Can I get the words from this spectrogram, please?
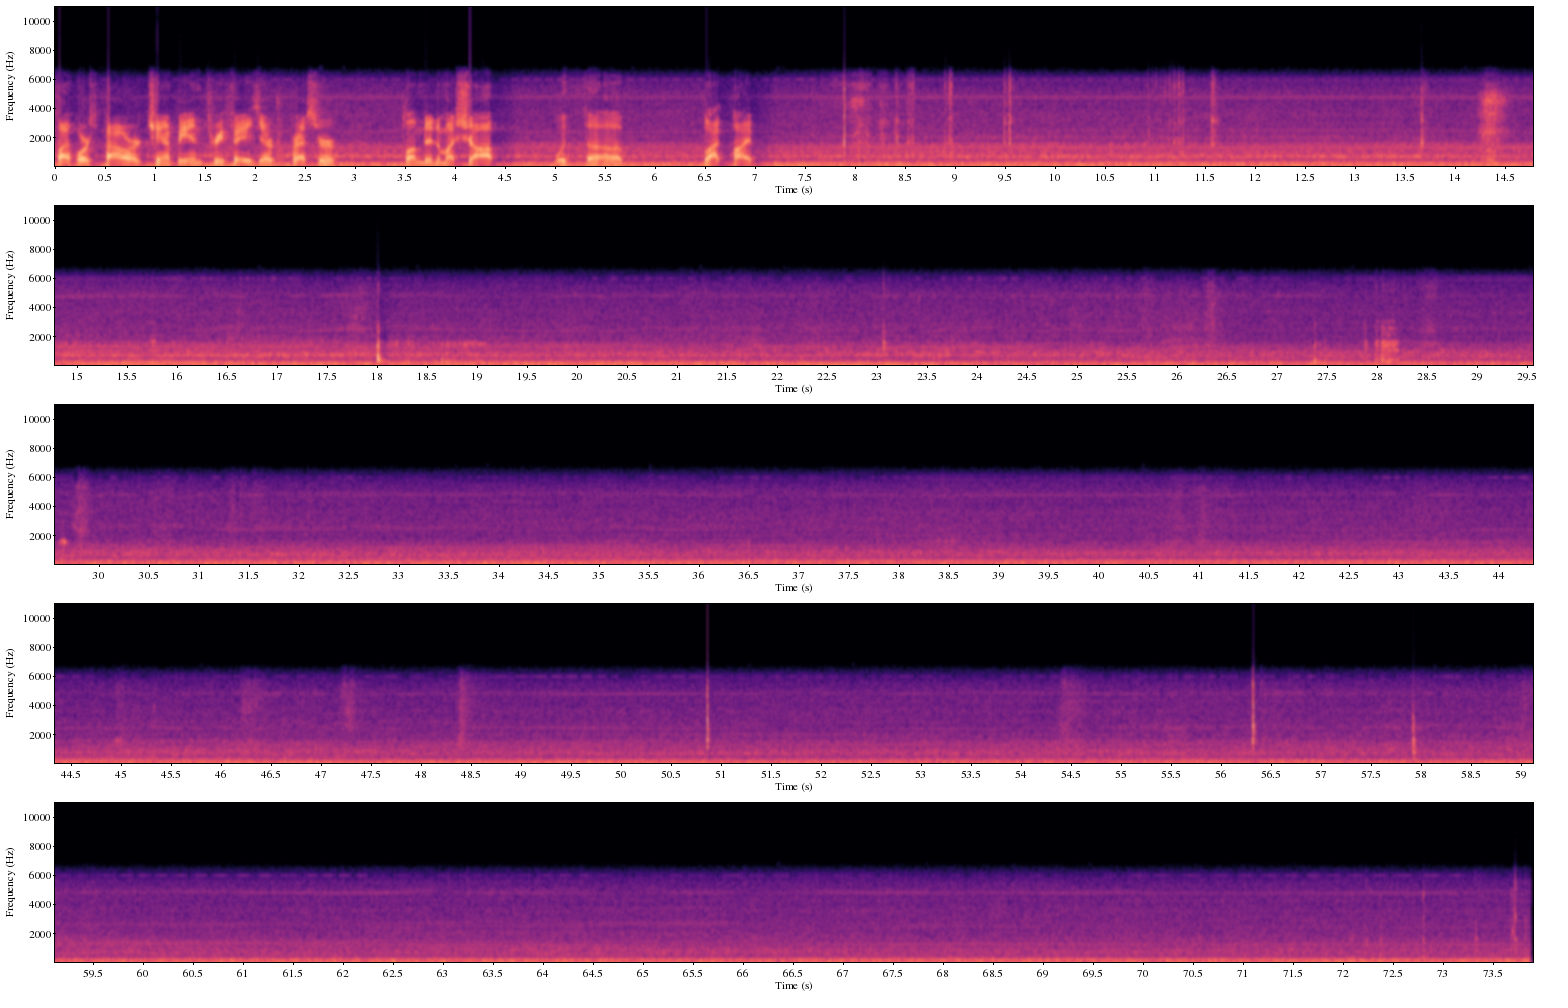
5 horsepower Champion 3 phase air compressor plumbed into my shop with uh, black pipe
